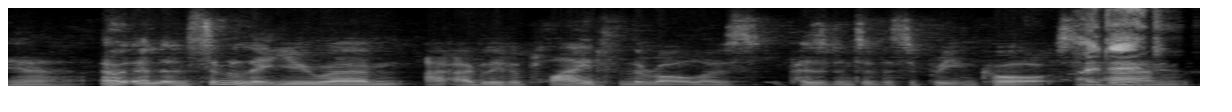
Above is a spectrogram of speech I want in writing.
Yeah, oh, and, and similarly, you, um, I, I, believe, applied for the role as president of the Supreme Court. I did, um,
